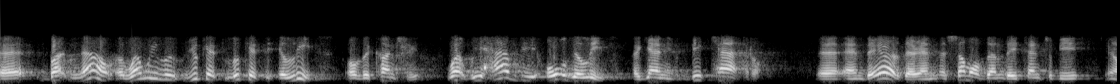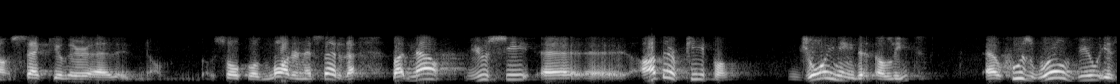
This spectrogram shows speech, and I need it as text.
Uh, but now, uh, when we look, look, at, look at the elite of the country, well, we have the old elite, again, big capital, uh, and they are there, and some of them, they tend to be, you know, secular, uh, you know, so-called modern, etc. But now you see uh, other people joining the elite whose worldview is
